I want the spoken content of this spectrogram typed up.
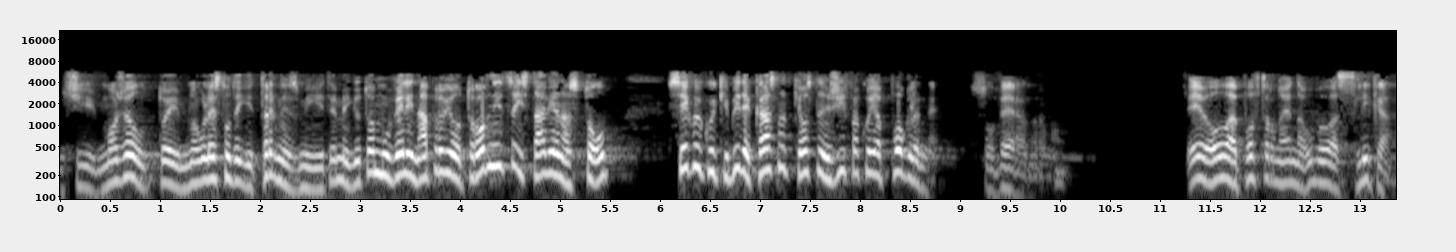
Значи, можел тој многу лесно да ги тргне змиите, меѓутоа му вели направи отровница и ставија на столб, секој кој ќе биде каснат ќе остане жив ако ја погледне. Со вера, нормално. Еве, ова е повторно една убава слика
